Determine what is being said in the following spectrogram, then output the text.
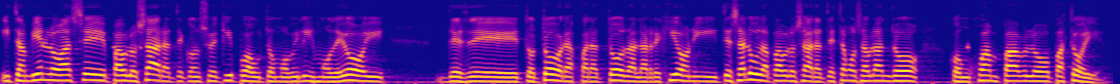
y también lo hace Pablo Zárate con su equipo Automovilismo de hoy, desde Totoras para toda la región. Y te saluda Pablo Zárate, estamos hablando con Juan Pablo Pastori.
